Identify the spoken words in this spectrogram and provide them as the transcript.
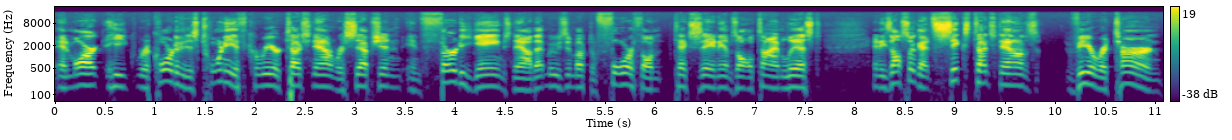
And Mark, he recorded his 20th career touchdown reception in 30 games now. That moves him up to fourth on Texas A&M's all-time list. And he's also got six touchdowns via return,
